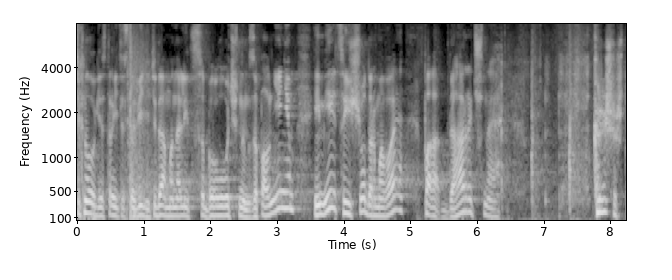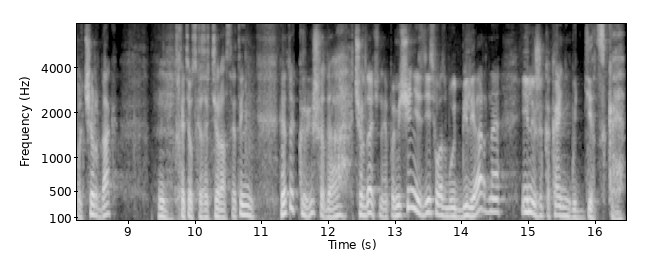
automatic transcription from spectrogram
Технология строительства, видите, да, монолит с блочным заполнением. Имеется еще дармовая подарочная крыша, что ли, чердак хотел сказать терраса, это, это крыша, да, чердачное помещение. Здесь у вас будет бильярдная или же какая-нибудь детская.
